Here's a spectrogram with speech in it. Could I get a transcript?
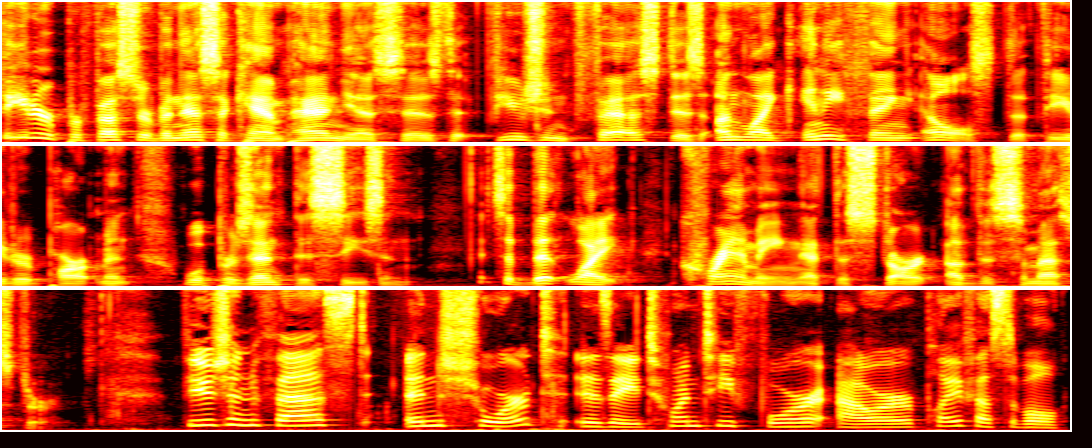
Theater professor Vanessa Campagna says that Fusion Fest is unlike anything else the theater department will present this season. It's a bit like cramming at the start of the semester. Fusion Fest, in short, is a 24 hour play festival,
